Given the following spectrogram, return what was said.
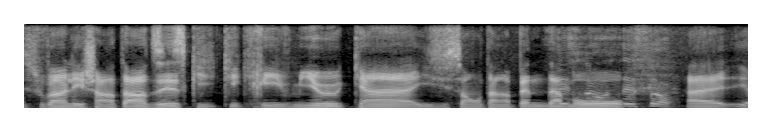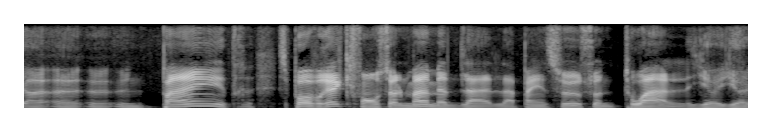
souvent, les chanteurs disent qu'ils écrivent mieux quand ils sont en peine d'amour. ça, C'est ça. Euh, il y a un- un- une peintre, c'est pas vrai qu'ils font seulement mettre de la, de la peinture sur une toile. Il y a,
